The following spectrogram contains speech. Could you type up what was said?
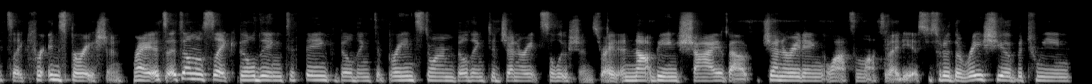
It's like for inspiration right? It's it's almost like building to think building to brainstorm building to generate solutions right? And not being shy about generating lots and lots of ideas. So sort of the ratio between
